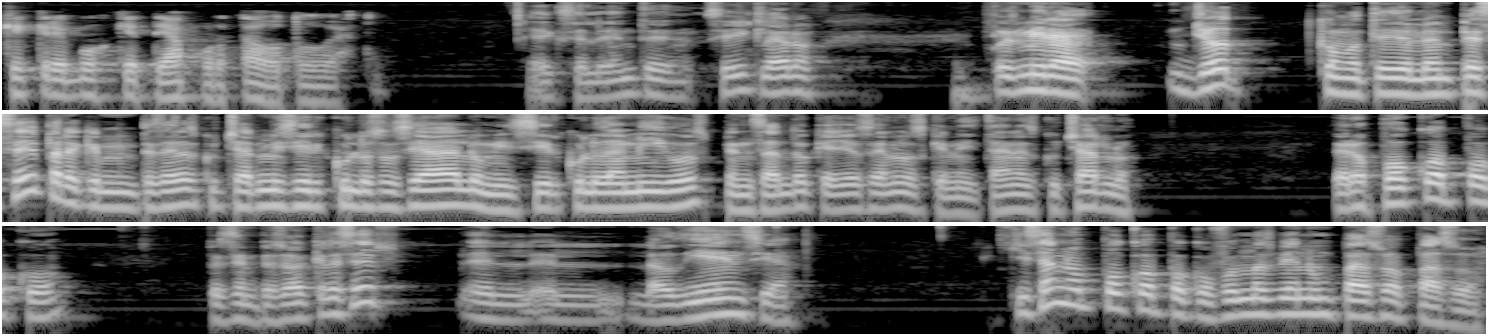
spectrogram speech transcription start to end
qué crees vos que te ha aportado todo esto. Excelente, sí, claro. Pues mira, yo como te digo, lo empecé para que me empezara a escuchar mi círculo social o mi círculo de amigos, pensando que ellos eran los que necesitaban escucharlo. Pero poco a poco, pues empezó a crecer la audiencia. Quizá no poco a poco, fue más bien un paso a paso,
